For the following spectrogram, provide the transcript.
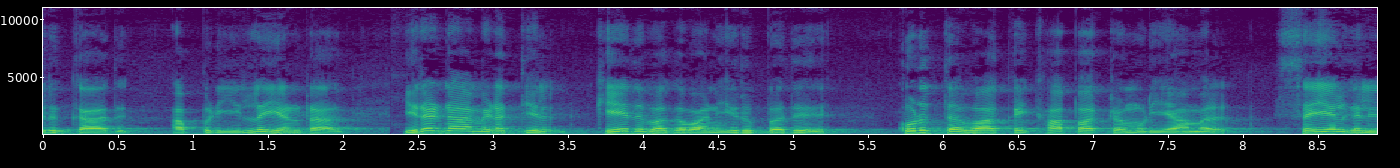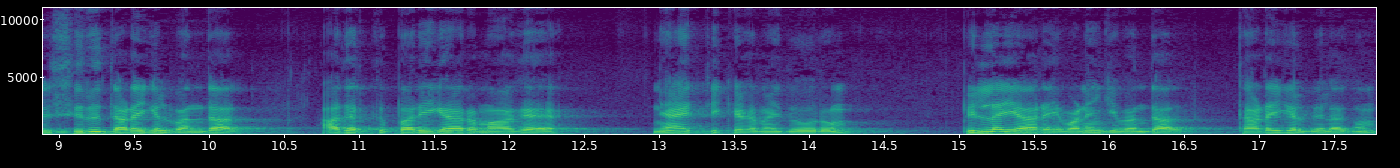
இருக்காது. அப்படி இல்லை என்றால் இரண்டாம் இடத்தில் கேது பகவான் இருப்பது கொடுத்த வாக்கை காப்பாற்ற முடியாமல் செயல்களில் சிறு தடைகள் வந்தால் அதற்கு பரிகாரமாக ஞாயிற்றுக்கிழமை தோறும் பிள்ளையாரை வணங்கி வந்தால் தடைகள் விலகும்.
